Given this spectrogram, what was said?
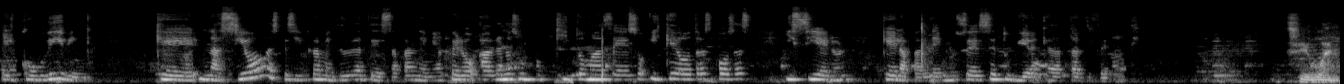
el co-living, que nació específicamente durante esta pandemia, pero háblanos un poquito más de eso y qué otras cosas hicieron que la pandemia se tuvieran que adaptar diferente. Sí, bueno,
